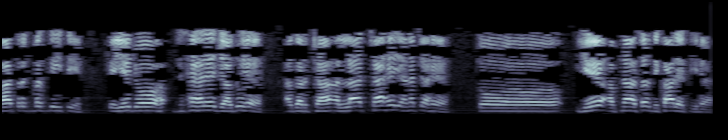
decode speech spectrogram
بات رچ بس گئی تھی کہ یہ جو ہے، جادو ہے، اگر اللہ چاہے یا نہ چاہے، تو یہ اپنا اثر دکھا لیتی ہے۔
